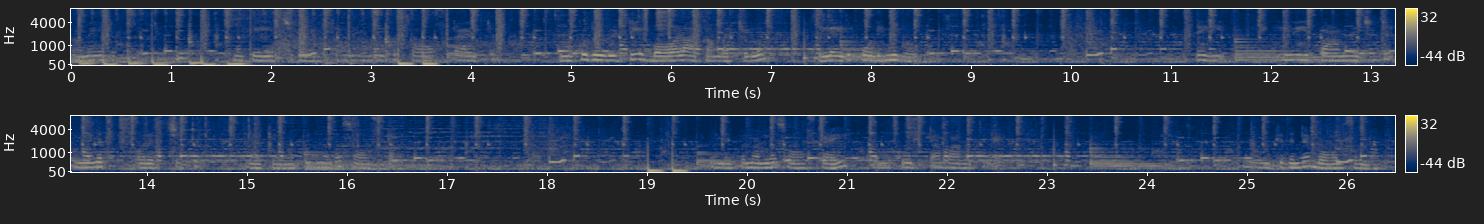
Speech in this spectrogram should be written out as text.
സമയം തേച്ച് കുഴയ്ക്കണം സോഫ്റ്റ് ആയിട്ട് നമുക്കിത് ഉരുട്ടി ബോളാക്കാൻ പറ്റുള്ളൂ. അല്ല ഇത് പൊടിഞ്ഞു പോകും. ഈ പാൻ വെച്ചിട്ട് ഇങ്ങനെ ഉരച്ചിട്ട് ഇതാക്കിയാണ് പിന്നെ സോഫ്റ്റായി ഇപ്പം നല്ല സോഫ്റ്റായി. നമുക്ക് ഉരുട്ടാൻ പാകത്തിലായി. നമുക്കിതിന്റെ ബോൾസ് ഉണ്ടാക്കാം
